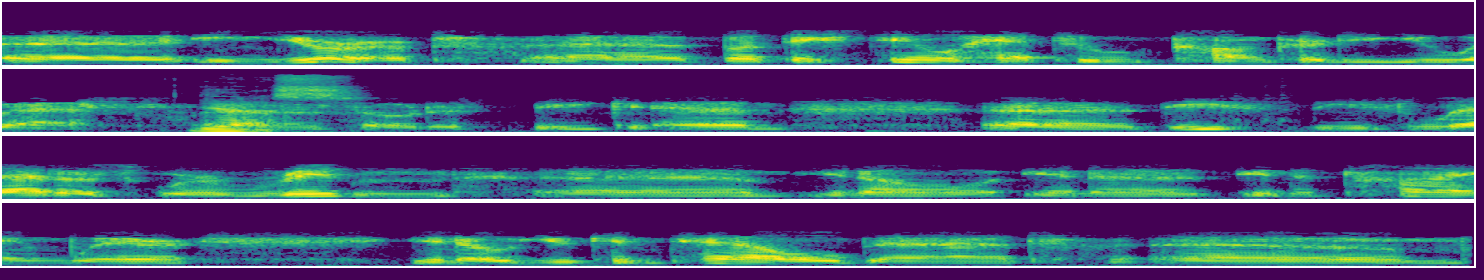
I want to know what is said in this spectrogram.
uh, in Europe, uh, but they still had to conquer the U.S. Uh, yes. so to speak, and. Uh, these these letters were written, um, you know, in a in a time where, you know, you can tell that um,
